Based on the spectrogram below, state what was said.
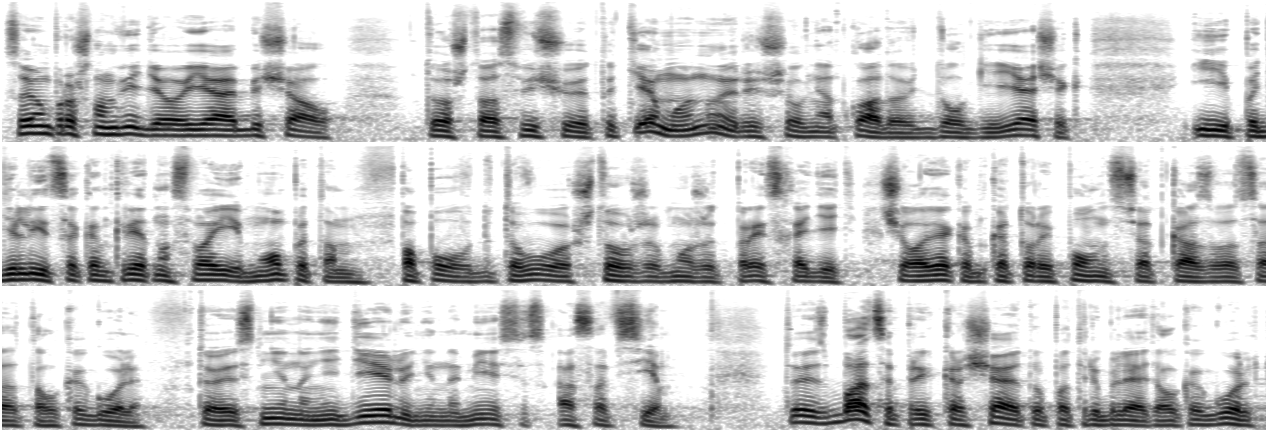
В своем прошлом видео я обещал то, что освещу эту тему, ну и решил не откладывать долгий ящик и поделиться конкретно своим опытом по поводу того, что же может происходить с человеком, который полностью отказывается от алкоголя. То есть не на неделю, не на месяц, а совсем. То есть бац и прекращают употреблять алкоголь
